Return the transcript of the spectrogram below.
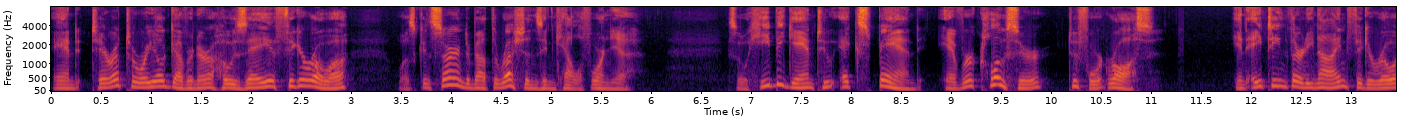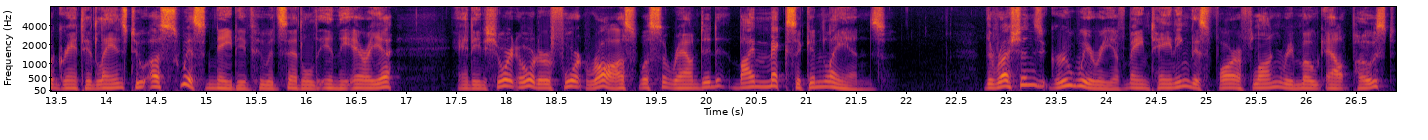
and territorial governor Jose Figueroa was concerned about the Russians in California. So he began to expand ever closer to Fort Ross. In 1839, Figueroa granted lands to a Swiss native who had settled in the area, and in short order, Fort Ross was surrounded by Mexican lands. The Russians grew weary of maintaining this far flung remote outpost,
